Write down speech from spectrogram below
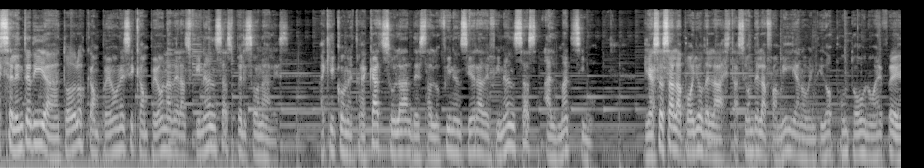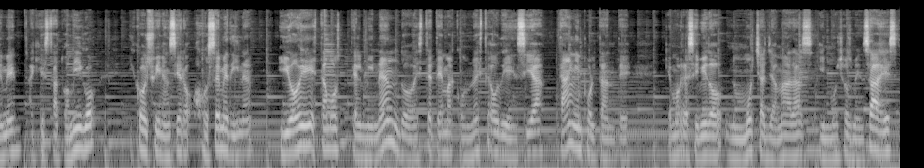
Excelente día a todos los campeones y campeonas de las finanzas personales. Aquí con nuestra cápsula de salud financiera de finanzas al máximo. Gracias al apoyo de la estación de la familia 92.1 FM, aquí está tu amigo y coach financiero José Medina. Y hoy estamos terminando este tema con nuestra audiencia tan importante que hemos recibido muchas llamadas y muchos mensajes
